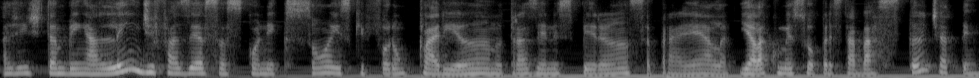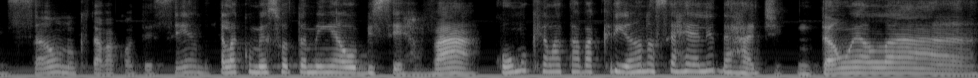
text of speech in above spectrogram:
a gente também, além de fazer essas conexões que foram clareando, trazendo esperança para ela, e ela começou a prestar bastante atenção no que estava acontecendo, ela começou também a observar como que ela estava criando essa realidade. Então ela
